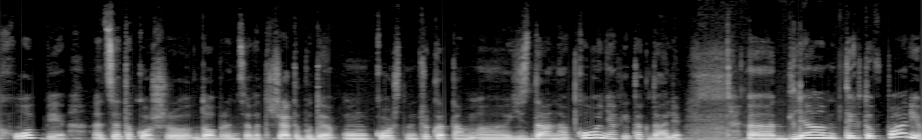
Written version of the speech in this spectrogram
хобі, це також добре, це витрачати буде кошти, наприклад, там їзда на конях і так далі. Для тих, хто в парі,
